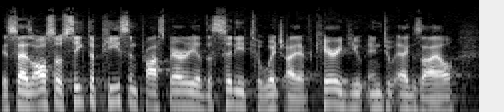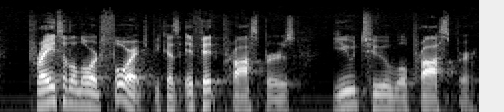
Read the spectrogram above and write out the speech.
It says, Also, seek the peace and prosperity of the city to which I have carried you into exile Pray to the Lord for it, because if it prospers, you too will prosper.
